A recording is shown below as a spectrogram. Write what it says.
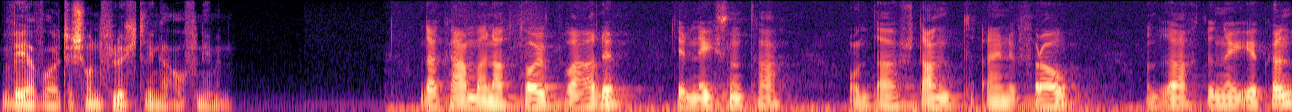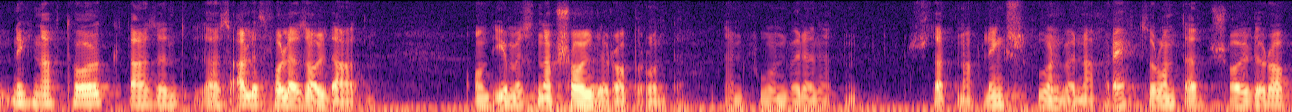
Wer wollte schon Flüchtlinge aufnehmen? Da kamen wir nach Tolkwade den nächsten Tag und da stand eine Frau und sagte, ne, ihr könnt nicht nach Tolk, da, sind, da ist alles voller Soldaten. Und ihr müsst nach Scholderop runter. Dann fuhren wir dann, statt nach links, fuhren wir nach rechts runter, Scholderop.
